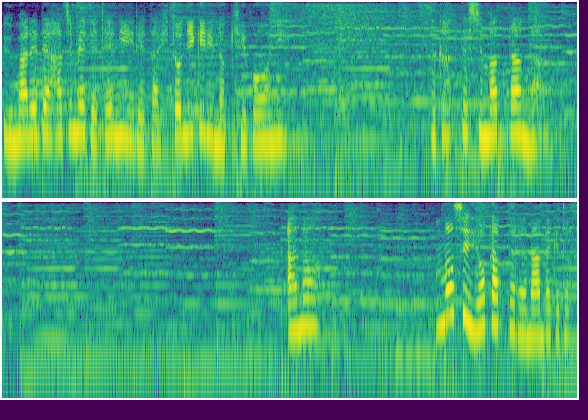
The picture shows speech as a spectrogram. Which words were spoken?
生まれて初めて手に入れた一握りの希望にすがってしまったんだ。もしよかったらなんだけどさ。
